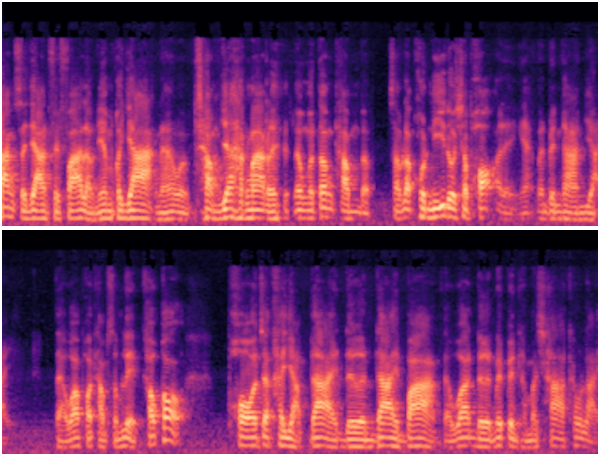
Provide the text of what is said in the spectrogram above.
ตั้งสัญญาณไฟฟ้าเหล่านี้มันก็ยากนะทำยากมากเลย แล้วมันต้องทำแบบสำหรับคนนี้โดยเฉพาะอะไรเงี้ยมันเป็นงานใหญ่ แต่ว่าพอทำสำเร็จเขาก็พอจะขยับได้เดินได้บ้าง แต่ว่าเดินไม่เป็นธรรมชาติเท่าไหร่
